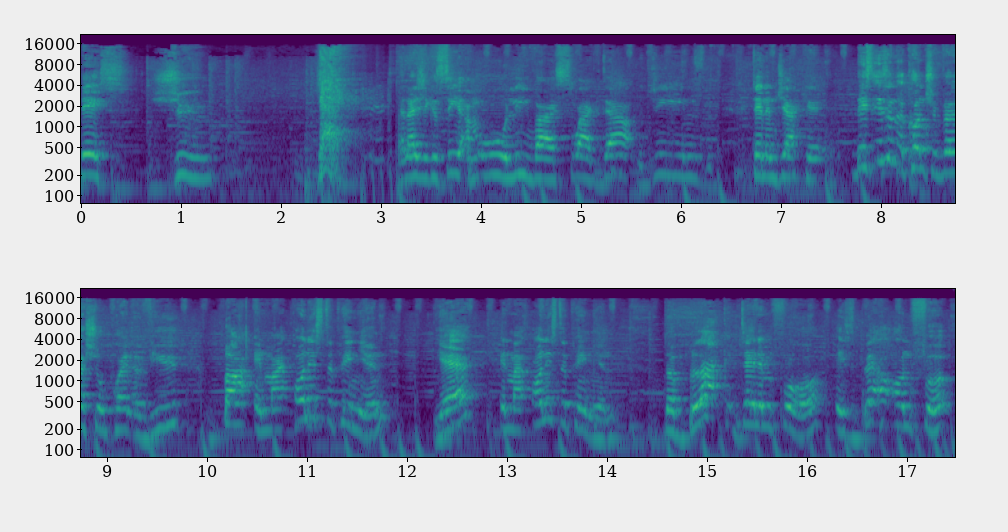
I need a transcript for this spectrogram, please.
this shoe. Yeah! And as you can see, I'm all Levi's swagged out. The jeans, the denim jacket. This isn't a controversial point of view, but in my honest opinion, yeah, in my honest opinion, the black denim 4 is better on foot.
